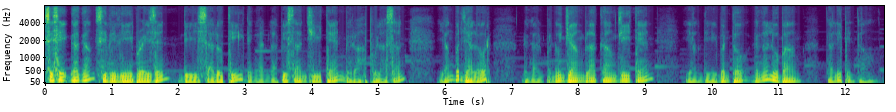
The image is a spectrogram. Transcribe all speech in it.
Sisik gagang CVV Brazen disaluti dengan lapisan G10 merah pulasan yang berjalur dengan penunjang belakang G10 yang dibentuk dengan lubang tali pintal.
